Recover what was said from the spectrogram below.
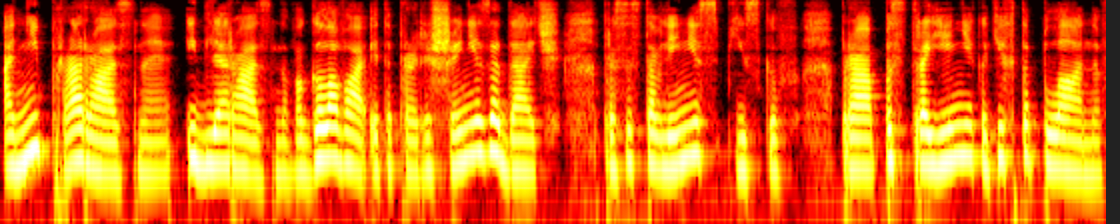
они про разное и для разного. Голова — это про решение задач, про составление списков, про построение каких-то планов.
